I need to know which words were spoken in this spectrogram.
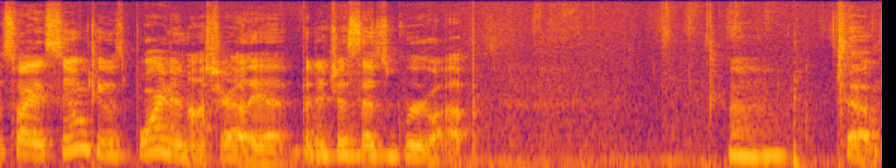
so I assumed he was born in Australia, but it just says grew up. Hmm. So,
